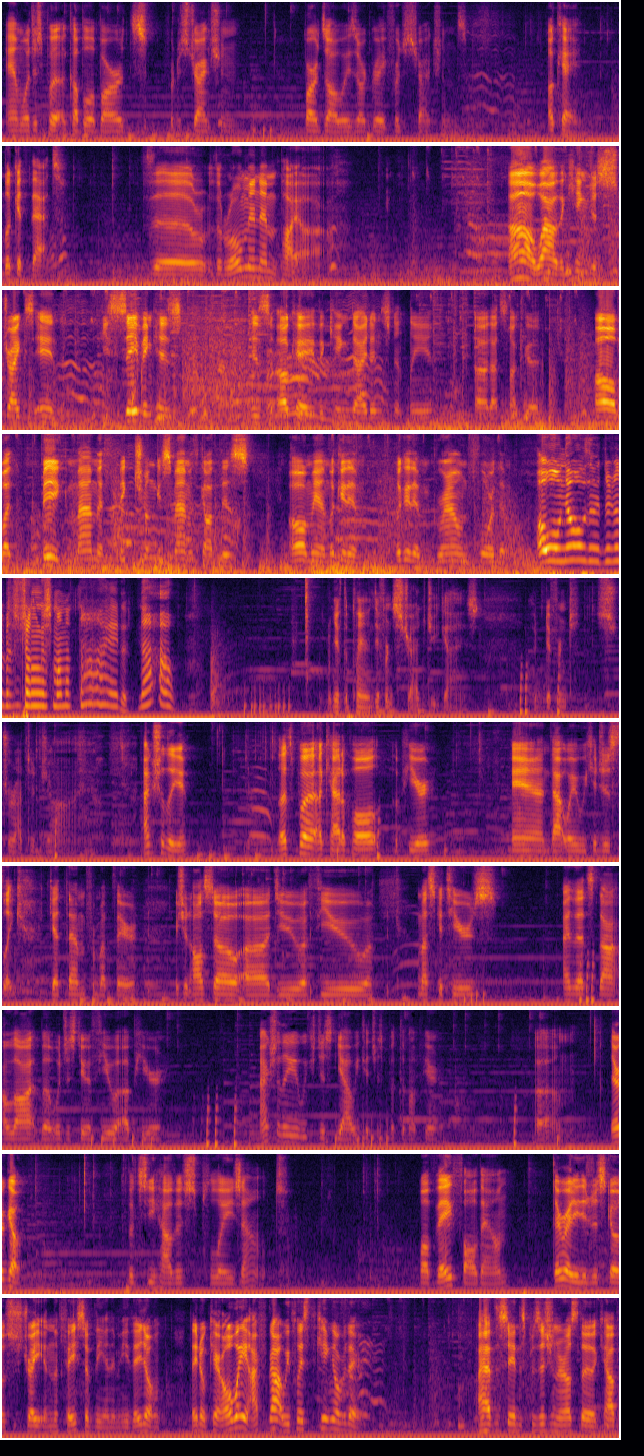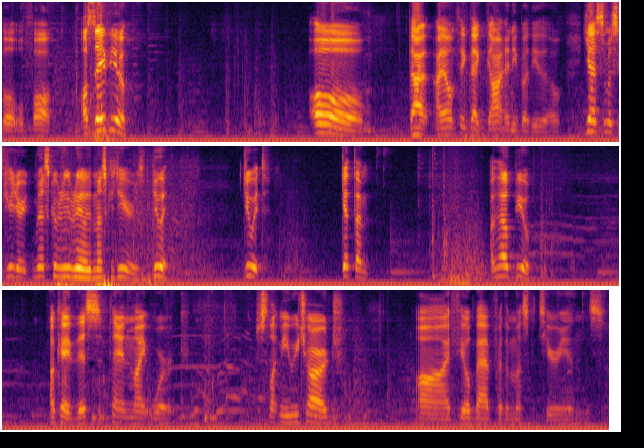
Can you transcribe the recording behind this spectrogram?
And we'll just put a couple of bards for distraction. Bards always are great for distractions. Okay, look at that the the Roman Empire. Oh wow, the king just strikes in. He's saving his his. Okay, the king died instantly. Uh, that's not good. Oh, but big mammoth, big chungus mammoth got this. Oh man, look at him. Look at him. Ground floor them. Oh no, the, the, the chungus mammoth died. No. You have to plan a different strategy, guys. A different strategy. Actually, let's put a catapult up here, and that way we could just like get them from up there. We should also uh, do a few musketeers, and that's not a lot, but we'll just do a few up here. Actually, we could just yeah, we could just put them up here. Um, there we go. Let's see how this plays out. While they fall down, they're ready to just go straight in the face of the enemy. They don't they don't care. Oh wait, I forgot we placed the king over there. I have to stay in this position or else the catapult will fall. I'll save you! Oh that I don't think that got anybody though. Yes, musketeer musketeer musketeers. Do it. Do it. Get them. I'll help you. Okay, this plan might work. Just let me recharge. Aw, I feel bad for the Musketeerians.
